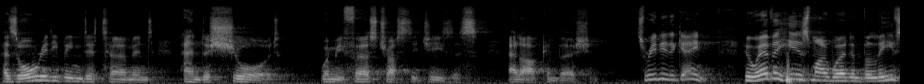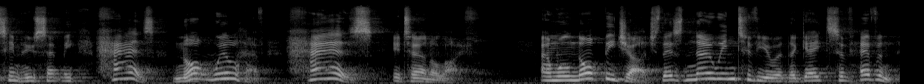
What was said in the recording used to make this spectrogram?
has already been determined and assured when we first trusted Jesus at our conversion. Let's read it again. Whoever hears my word and believes him who sent me has, not will have, has eternal life and will not be judged. There's no interview at the gates of heaven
